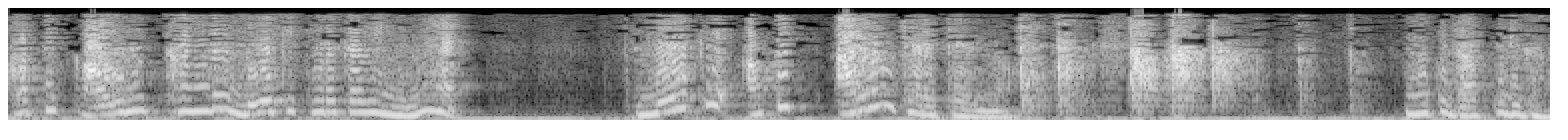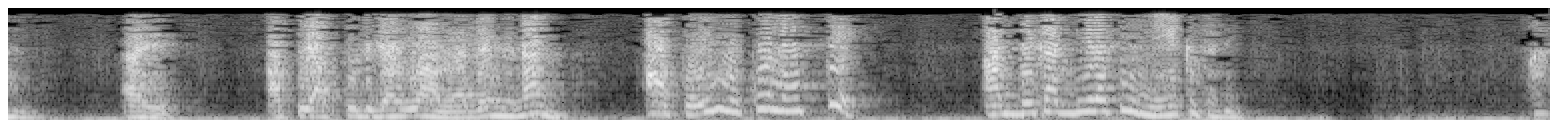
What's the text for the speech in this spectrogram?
අපි කවුරුත් හන්ද ලෝකේ කරකවෙන්නේ නැහැ. ලෝකේ අපිත් අයන් කරකවෙනවා. මොකද අපිට ගහන්නේ? ඇයි? අපි අප්පුඩි ගැහුවා වැඩෙන්නේ නැද්ද? අපේ මොකෝ නැත්තේ. අත් දෙකක් දීලා තියෙන්නේ ඒකටනේ. අර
